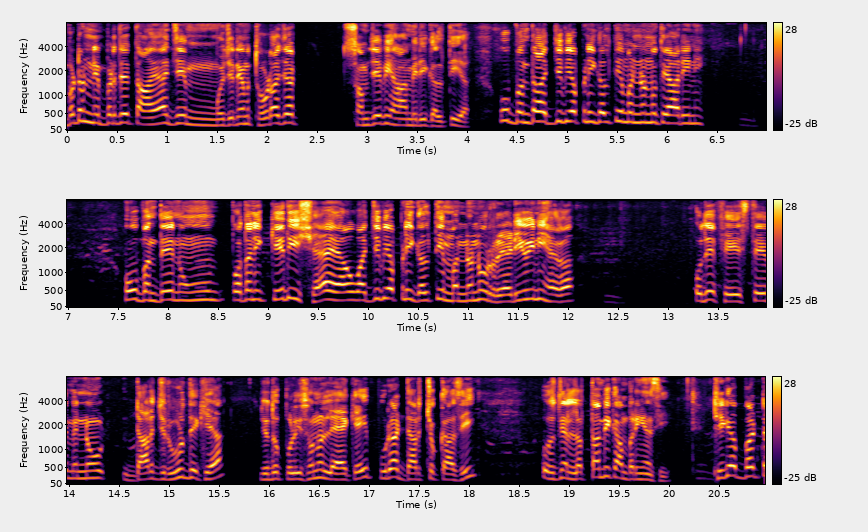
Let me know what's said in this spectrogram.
ਬਟ ਉਹ ਨਿਬੜਦੇ ਤਾਂ ਆ, ਜੇ ਮੁਜਰਮ ਥੋੜਾ ਜਿਹਾ ਸਮਝੇ ਵੀ ਹਾਂ, ਮੇਰੀ ਗਲਤੀ ਆ। ਉਹ ਬੰਦਾ ਅੱਜ ਵੀ ਆਪਣੀ ਗਲਤੀ ਮੰਨਣ ਨੂੰ ਤਿਆਰ ਹੀ ਨਹੀਂ। ਉਹ ਬੰਦੇ ਨੂੰ ਪਤਾ ਨਹੀਂ ਕਿਹਦੀ ਸ਼ਹਿ ਆ, ਉਹ ਅੱਜ ਵੀ ਆਪਣੀ ਗਲਤੀ ਮੰਨਣ ਨੂੰ ਰੈਡੀ ਹੀ ਨਹੀਂ ਹੈਗਾ। ਉਹਦੇ ਫੇਸ ਤੇ ਮੈਨੂੰ ਡਰ ਜ਼ਰੂਰ ਦਿਖਿਆ, ਜਦੋਂ ਪੁਲਿਸ ਉਹਨੂੰ ਲੈ ਕੇ ਪੂਰਾ ਡਰ ਚੁੱਕਾ ਸੀ। ਉਸ ਦੀਆਂ ਲੱਤਾਂ ਵੀ ਕੰਬ ਰਹੀਆਂ ਸੀ, ਠੀਕ ਹੈ ਬਟ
